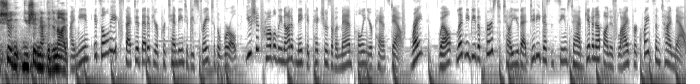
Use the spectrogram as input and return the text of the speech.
shouldn't you shouldn't have to deny. I mean, it's only expected that if you're pretending to be straight to the world, you should probably not have naked pictures of a man pulling your pants down, right? Well, let me be the first to tell you that Diddy doesn't seem to have given up on his life for quite some time now,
